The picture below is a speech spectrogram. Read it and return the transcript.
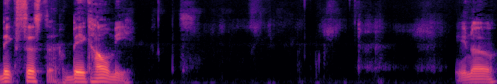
big sister, big homie. You know,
